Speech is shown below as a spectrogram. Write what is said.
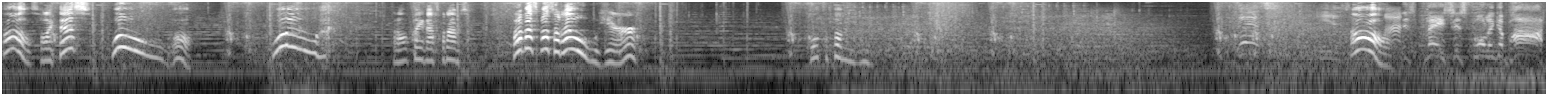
Oh, so like this? Woo! Oh. Woo! I don't think that's what I'm... What am I supposed to do here? Both of them... This is Oh! This place is falling apart.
